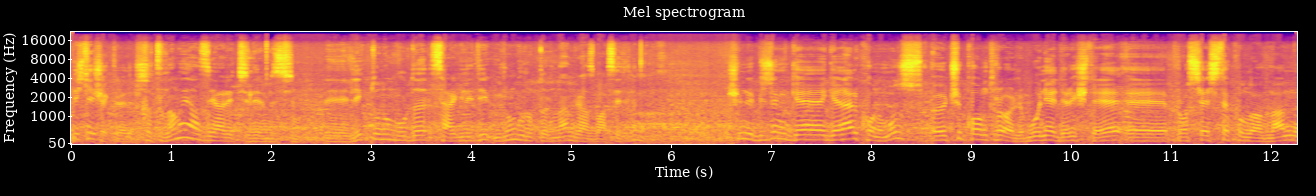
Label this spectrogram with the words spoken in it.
Peki teşekkür ederiz. katılamayan ziyaretçilerimiz için e, Lekton'un burada sergilediği ürün gruplarından biraz bahsedelim mi? Şimdi bizim ge- genel konumuz ölçü kontrol. Bu nedir? İşte e, proseste kullanılan e,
